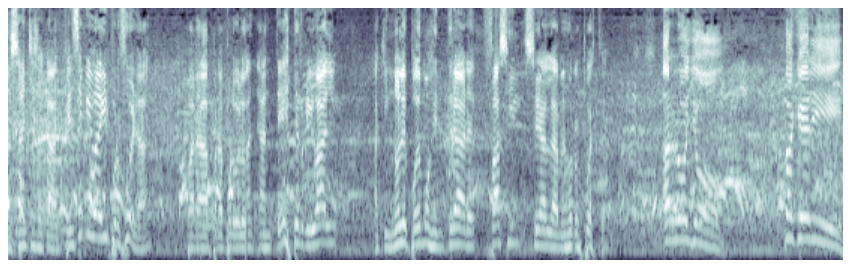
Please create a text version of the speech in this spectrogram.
Y Sánchez acá. Pensé que iba a ir por fuera. Para, para por ante este rival a quien no le podemos entrar fácil sea la mejor respuesta. Arroyo. Vaqueri.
